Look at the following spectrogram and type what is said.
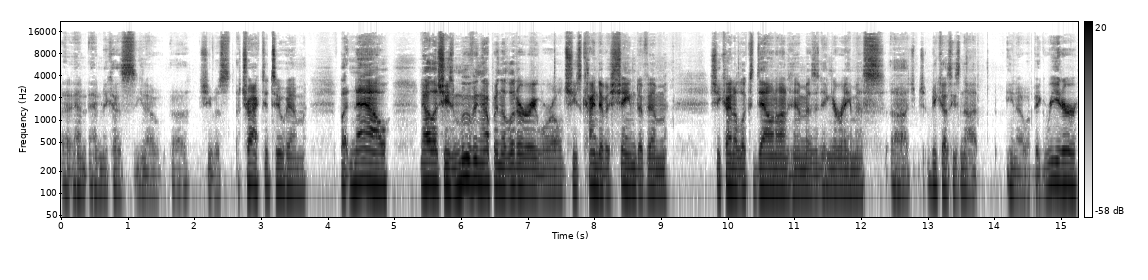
and and because you know uh, she was attracted to him. But now, now that she's moving up in the literary world, she's kind of ashamed of him. She kind of looks down on him as an ignoramus uh, because he's not, you know, a big reader,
